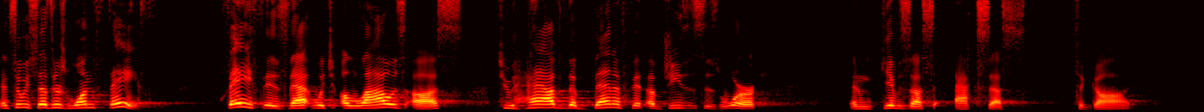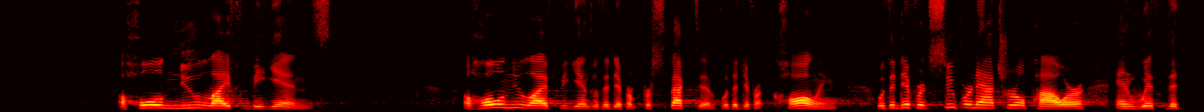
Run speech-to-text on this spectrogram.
And so he says there's one faith. Faith is that which allows us to have the benefit of Jesus' work and gives us access to God. A whole new life begins. A whole new life begins with a different perspective, with a different calling, with a different supernatural power, and with the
